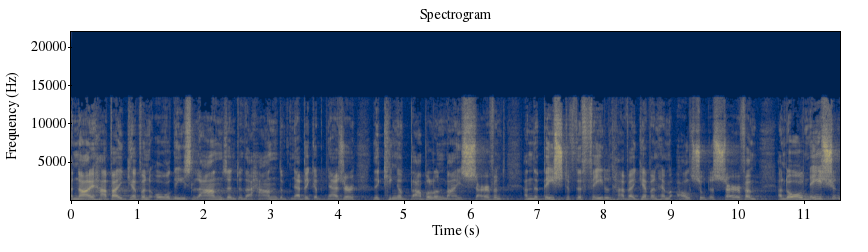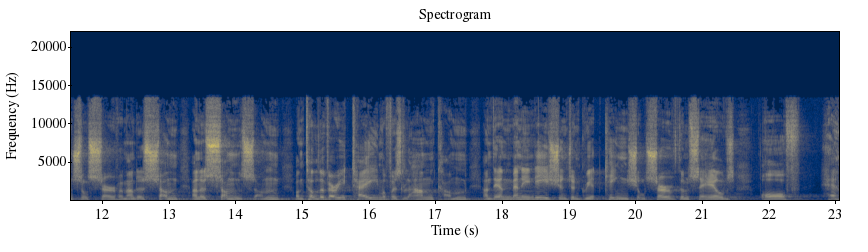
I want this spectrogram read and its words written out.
And now have I given all these lands into the hand of Nebuchadnezzar, the king of Babylon, my servant, and the beast of the field have I given him also to serve him, and all nations shall serve him, and his son and his son's son, until the very time of his land come, and then many nations and great kings shall serve themselves of him.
